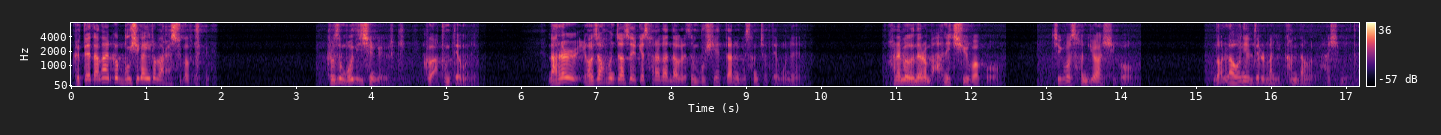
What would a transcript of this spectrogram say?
그때 당한 그 무시가 이루 말할 수가 없대. 그래서 못 잊으시는 거예요, 그렇게. 그 아픔 때문에. 나를 여자 혼자서 이렇게 살아간다 그래서 무시했다는 그 상처 때문에 하나님의 은혜로 많이 치유받고 지금은 선교하시고 놀라운 일들을 많이 감당을 하십니다.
